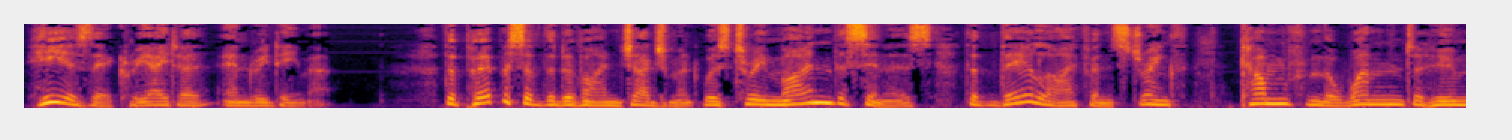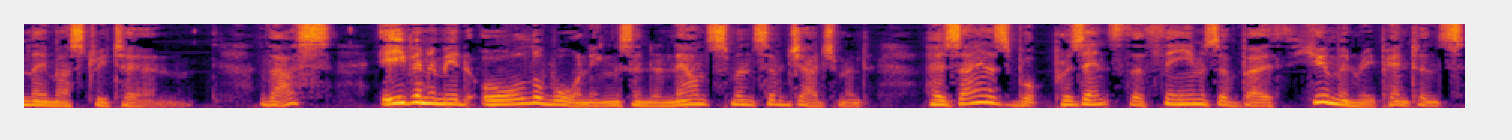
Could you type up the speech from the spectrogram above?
he is their creator and redeemer. The purpose of the divine judgment was to remind the sinners that their life and strength come from the one to whom they must return. Thus, even amid all the warnings and announcements of judgment, Hosea's book presents the themes of both human repentance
